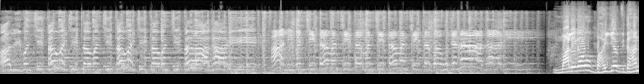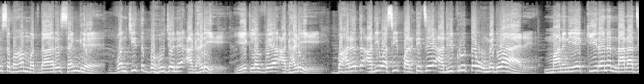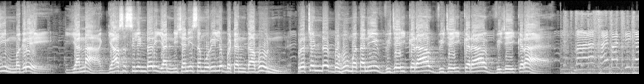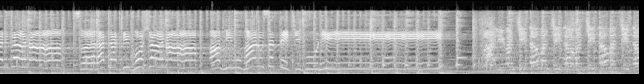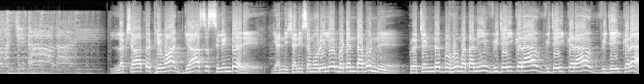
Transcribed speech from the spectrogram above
आली वंचित वंचित वंचित वंचित वंचित आघाडी. आली वंचित वंचित वंचित वंचित बहुजन आघाडी. मालेगाव बाह्य विधानसभा मतदार संघ वंचित बहुजन आघाडी एकलव्य आघाडी भारत आदिवासी पार्टीचे अधिकृत उमेदवार माननीय किरण नानाजी मगरे. यांना गॅस सिलेंडर या निशाणी समोरील बटन दाबून प्रचंड बहुमताने विजयी करा विजयी करा विजयी करा. बाळासाहेबांची गर्जना स्वराज्याची घोषणा आम्ही उभारू सत्तेची गुढी. लक्षात ठेवा गॅस सिलेंडर. या निशाणी समोरील बटन दाबून प्रचंड बहुमताने विजयी करा विजयी करा विजयी करा.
